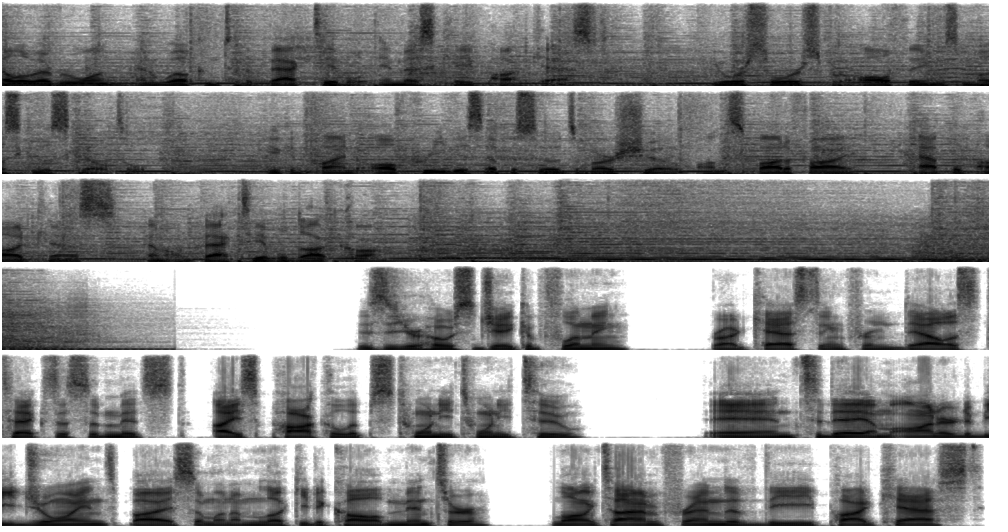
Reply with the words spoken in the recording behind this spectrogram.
Hello, everyone, and welcome to the Backtable MSK podcast, your source for all things musculoskeletal. You can find all previous episodes of our show on Spotify, Apple Podcasts, and on backtable.com. This is your host, Jacob Fleming, broadcasting from Dallas, Texas, amidst Ice Apocalypse 2022. And today I'm honored to be joined by someone I'm lucky to call mentor, longtime friend of the podcast,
